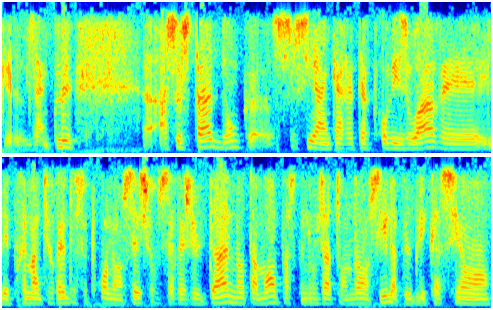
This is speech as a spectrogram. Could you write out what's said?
qu'ils incluent. À ce stade, donc, euh, ceci a un caractère provisoire et il est prématuré de se prononcer sur ces résultats, notamment parce que nous attendons aussi la publication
